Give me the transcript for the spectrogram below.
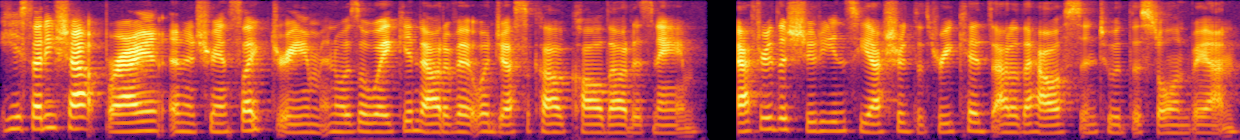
He said he shot Bryant in a trance like dream and was awakened out of it when Jessica called out his name. After the shootings, he ushered the three kids out of the house into the stolen van.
